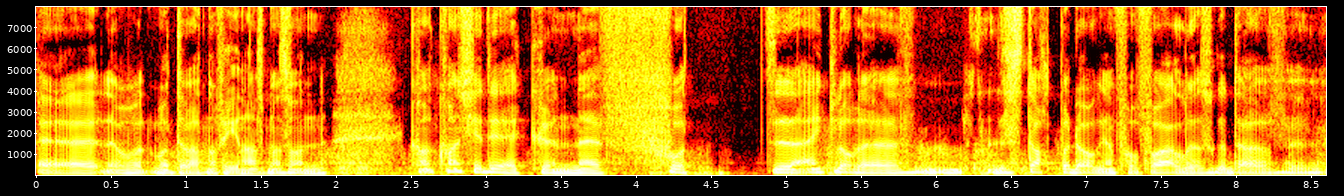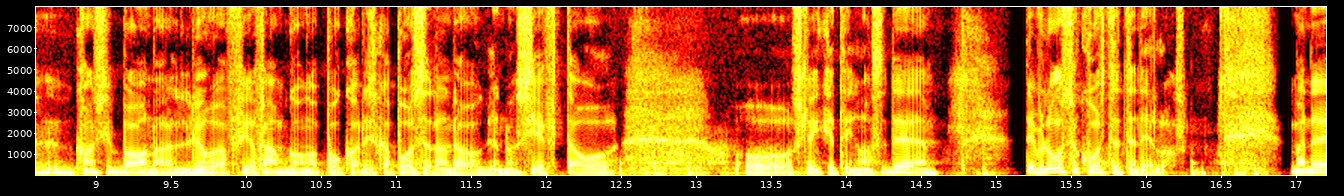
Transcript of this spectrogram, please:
Uh, det måtte vært noe finere, Men sånn, kanskje det kunne fått enklere start på dagen for foreldre. Der kanskje barna lurer fire-fem ganger på hva de skal på seg den dagen, og skifter og, og slike ting. Altså det, det vil også kostet en del. Altså. Men, det,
